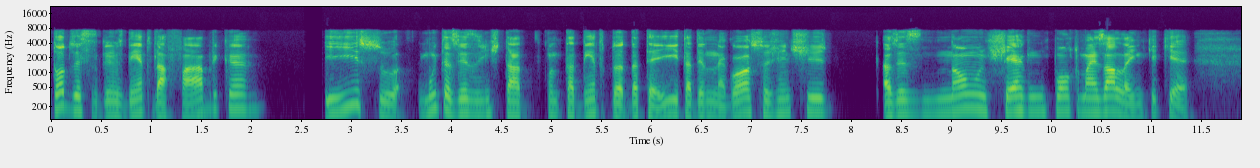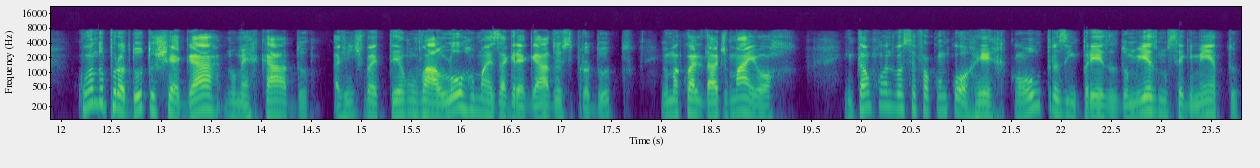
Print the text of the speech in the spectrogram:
todos esses ganhos dentro da fábrica, e isso, muitas vezes a gente está, quando está dentro da, da TI, está dentro do negócio, a gente às vezes não enxerga um ponto mais além. O que, que é? Quando o produto chegar no mercado, a gente vai ter um valor mais agregado a esse produto e uma qualidade maior. Então, quando você for concorrer com outras empresas do mesmo segmento,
